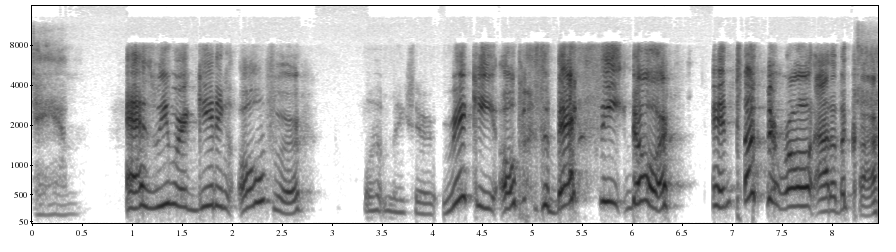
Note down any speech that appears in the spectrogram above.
Damn. As we were getting over, well, make sure Ricky opens the back seat door and tucked and rolled out of the car.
